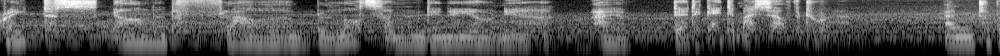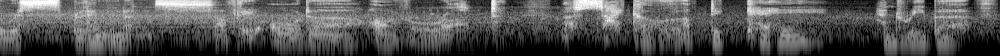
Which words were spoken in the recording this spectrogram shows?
great scarlet flower blossomed in Aeonia, I have dedicated myself to her, and to the resplendence of the Order of Rot, the cycle of decay and rebirth.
